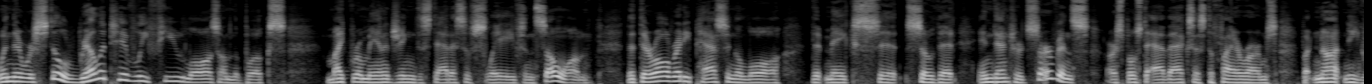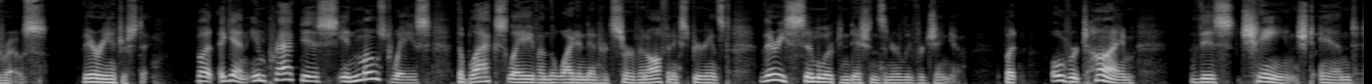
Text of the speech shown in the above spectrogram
when there were still relatively few laws on the books, micromanaging the status of slaves and so on, that they're already passing a law that makes it so that indentured servants are supposed to have access to firearms, but not Negroes. Very interesting. But again, in practice, in most ways, the black slave and the white indentured servant often experienced very similar conditions in early Virginia. But over time, this changed, and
